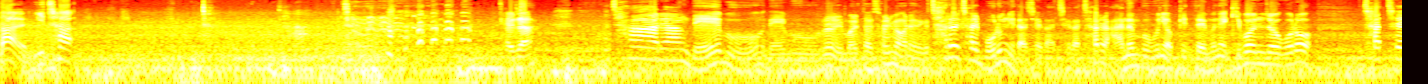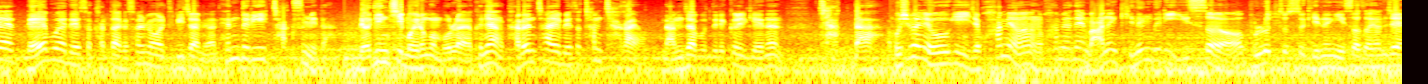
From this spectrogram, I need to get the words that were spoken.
딸, 이차 자? 잘 자. 차량 내부 내부를 뭐 일단 설명을 해야 되고 차를 잘 모릅니다 제가. 제가 차를 아는 부분이 없기 때문에 기본적으로 차체 내부에 대해서 간단하게 설명을 드리자면 핸들이 작습니다. 몇 인치 뭐 이런 건 몰라요. 그냥 다른 차에 비해서 참 작아요. 남자분들이 끌기에는 작다. 보시면 여기 이제 화면 화면에 많은 기능들이 있어요. 블루투스 기능이 있어서 현재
